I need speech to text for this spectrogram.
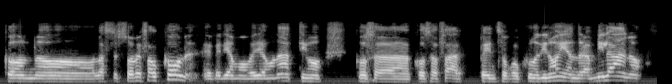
con uh, l'assessore Falcone e vediamo, vediamo un attimo cosa, cosa fare. Penso qualcuno di noi andrà a Milano eh,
